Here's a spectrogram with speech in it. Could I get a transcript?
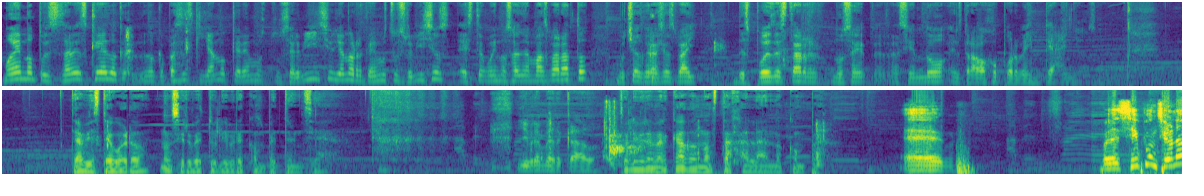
bueno, pues sabes qué, lo que, lo que pasa es que ya no queremos tus servicios, ya no requerimos tus servicios, este güey nos sale más barato, muchas gracias, bye. Después de estar, no sé, haciendo el trabajo por 20 años. Ya viste, güero, no sirve tu libre competencia. Libre mercado. Tu libre mercado no está jalando, compa. Eh, pues sí funciona,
